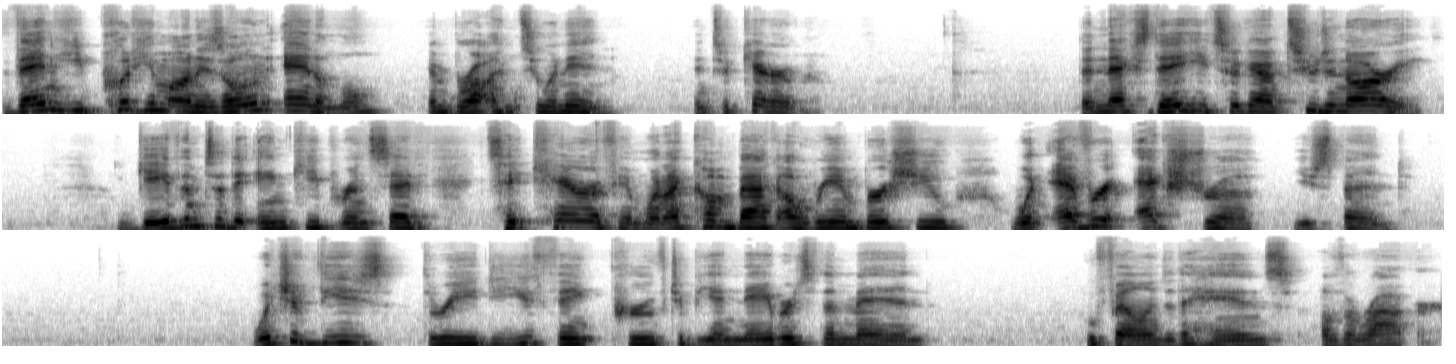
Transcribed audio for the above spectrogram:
Then he put him on his own animal and brought him to an inn and took care of him. The next day he took out two denarii, gave them to the innkeeper, and said, Take care of him. When I come back, I'll reimburse you whatever extra you spend. Which of these three do you think proved to be a neighbor to the man who fell into the hands of the robber?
